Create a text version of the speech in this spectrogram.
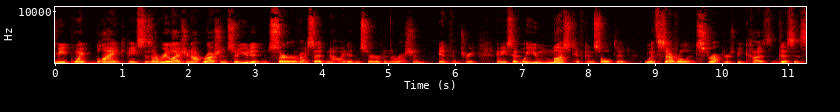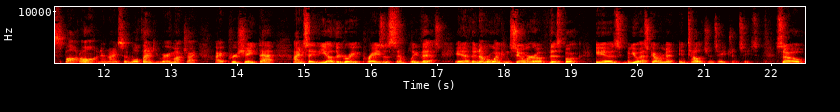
me point blank, he says, I realize you're not Russian, so you didn't serve. I said, no, I didn't serve in the Russian infantry. And he said, well, you must have consulted with several instructors because this is spot on. And I said, well, thank you very much. I, I appreciate that. I'd say the other great praise is simply this. The number one consumer of this book is U.S. government intelligence agencies. So,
